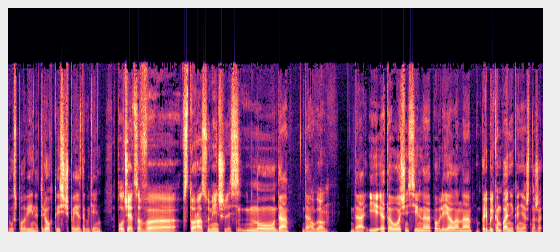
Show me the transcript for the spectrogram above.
двух с половиной, трех тысяч поездок в день. Получается, в сто раз уменьшились? Ну, да, да. Ого. Да, и это очень сильно повлияло на прибыль компании, конечно же,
